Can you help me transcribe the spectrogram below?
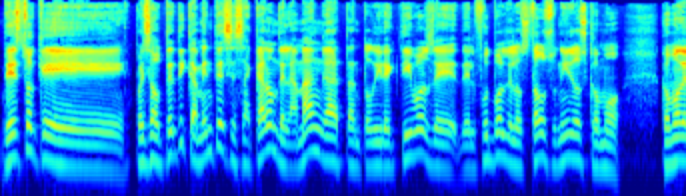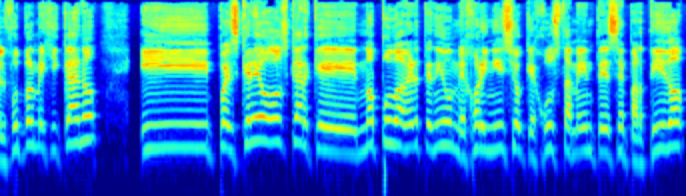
de esto que, pues auténticamente se sacaron de la manga, tanto directivos de- del fútbol de los Estados Unidos como, como del fútbol mexicano. Y pues creo, Oscar, que no pudo haber tenido un mejor inicio que justamente ese partido.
